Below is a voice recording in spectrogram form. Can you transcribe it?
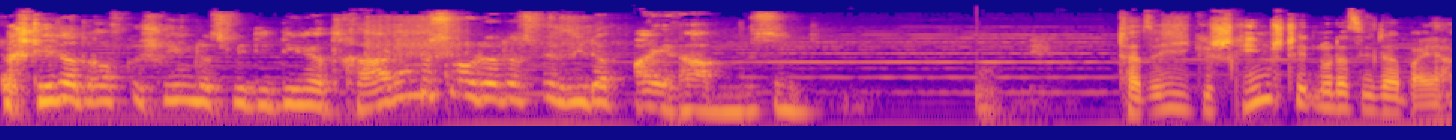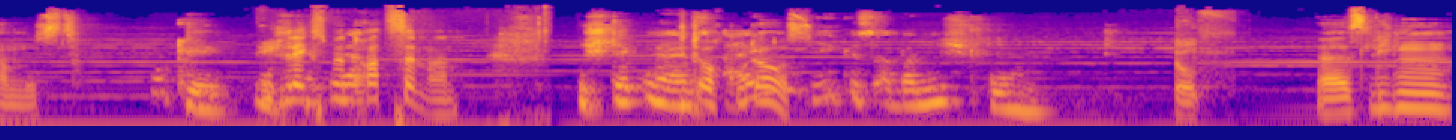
Da steht da drauf geschrieben, dass wir die Dinger tragen müssen oder dass wir sie dabei haben müssen. Tatsächlich geschrieben steht nur, dass ihr dabei haben müsst. Okay. Ich leg's mir trotzdem an. Ich stecke mir Sieht ein auch gut aus. leg es aber nicht um. Äh, es liegen,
